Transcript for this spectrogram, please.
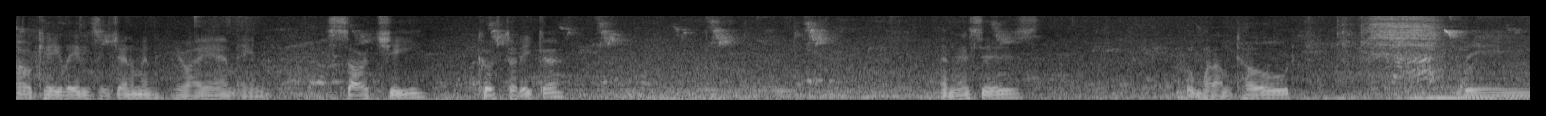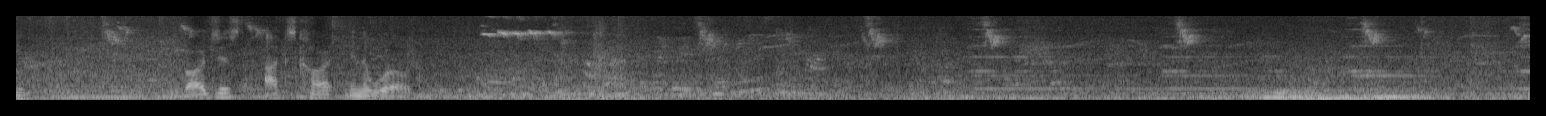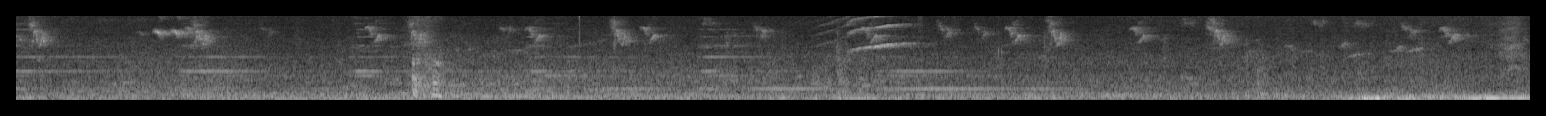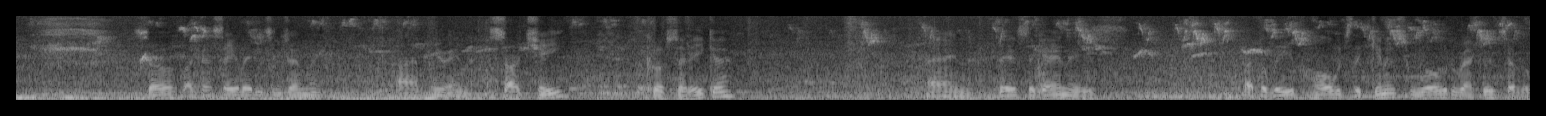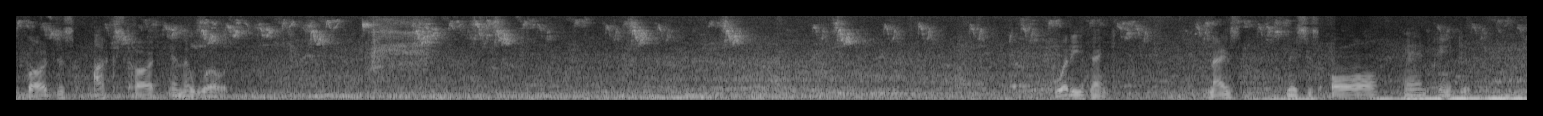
Okay, ladies and gentlemen, here I am in Sarchi, Costa Rica. And this is, from what I'm told, the largest ox cart in the world. So, like I say, ladies and gentlemen, I'm here in Sarchi, Costa Rica. And this again is, I believe, holds the Guinness World Records of the largest ox cart in the world. What do you think? Nice? This is all hand painted.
